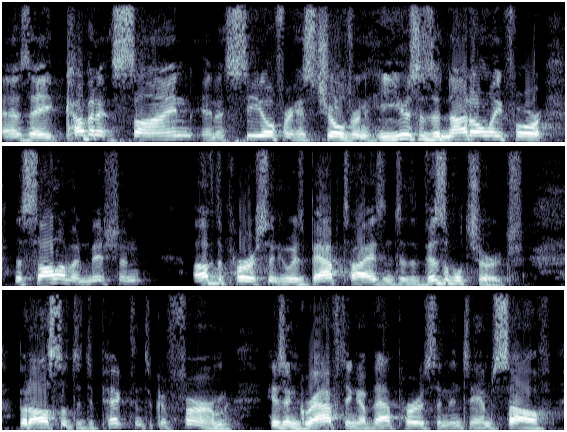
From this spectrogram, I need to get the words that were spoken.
as a covenant sign and a seal for his children. He uses it not only for the solemn admission of the person who is baptized into the visible church, but also to depict and to confirm his engrafting of that person into himself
